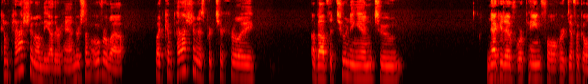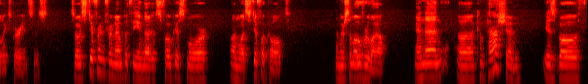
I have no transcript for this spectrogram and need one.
Compassion, on the other hand, there's some overlap, but compassion is particularly about the tuning in to negative or painful or difficult experiences. So it's different from empathy in that it's focused more on what's difficult, and there's some overlap. And then uh, compassion is both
